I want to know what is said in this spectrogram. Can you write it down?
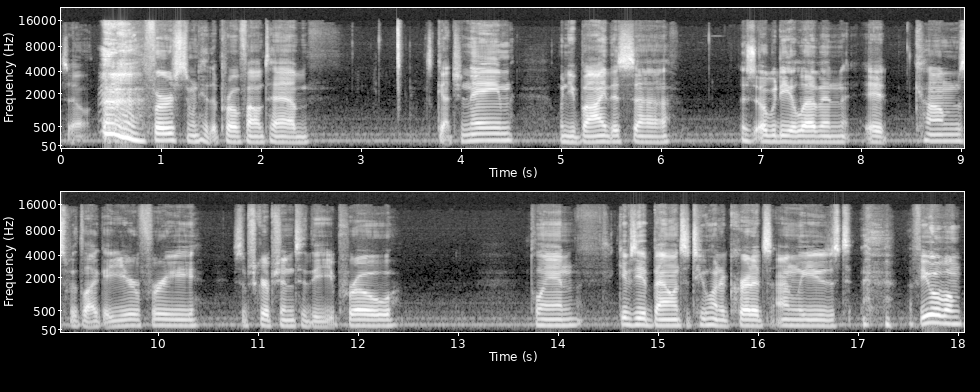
So first, I'm gonna hit the profile tab. It's got your name. When you buy this uh, this OBDeleven, it comes with like a year free subscription to the Pro plan. Gives you a balance of 200 credits. I only used a few of them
